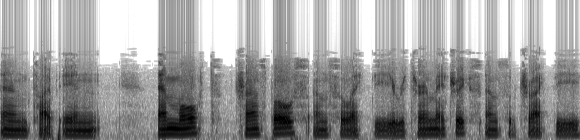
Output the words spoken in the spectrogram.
and type in mmult transpose and select the return matrix and subtract the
